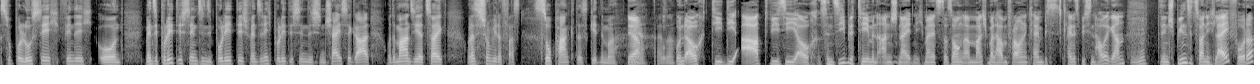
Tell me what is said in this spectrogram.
super lustig, finde ich. Und wenn sie politisch sind, sind sie politisch. Wenn sie nicht politisch sind, ist ihnen scheißegal. Oder machen sie ihr Zeug. Und das ist schon wieder fast so punk, das geht nicht mehr. Ja. mehr. Also, Und auch die, die Art, wie sie auch sensible Themen anschneiden. Ich meine jetzt der Song, äh, manchmal haben Frauen ein klein bis, kleines bisschen Haue gern. Mhm. Den spielen sie zwar nicht live, oder?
